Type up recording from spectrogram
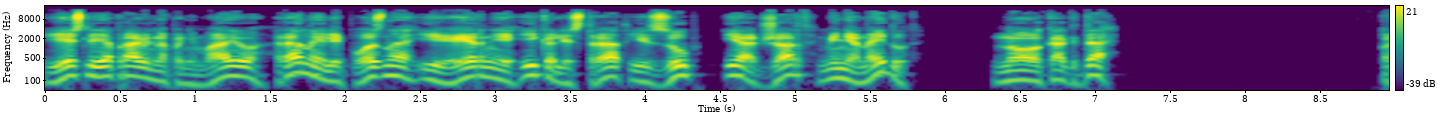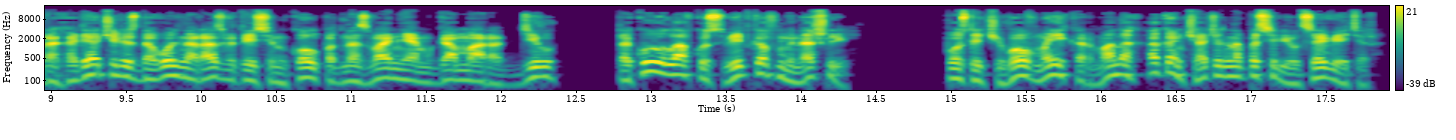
Если я правильно понимаю, рано или поздно и Эрни, и Калистрат, и Зуб, и Аджарт меня найдут. Но когда? Проходя через довольно развитый синкол под названием Гамарат-Дил, такую лавку свитков мы нашли, после чего в моих карманах окончательно поселился ветер.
